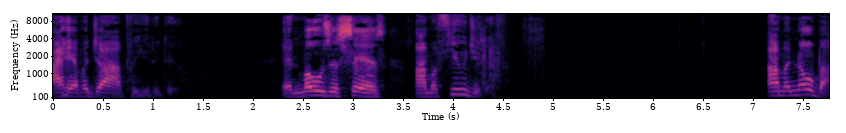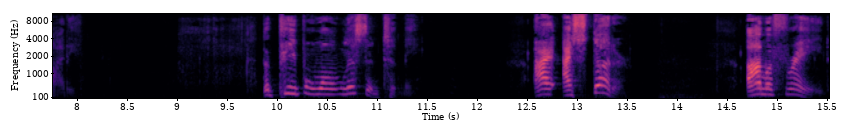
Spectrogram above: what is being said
I have a job for you to do. And Moses says, I'm a fugitive. I'm a nobody. The people won't listen to me. I, I stutter. I'm afraid.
